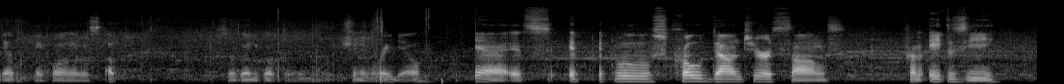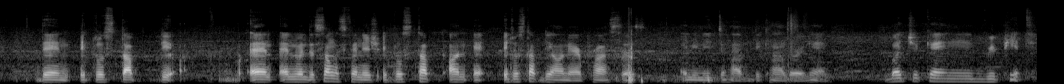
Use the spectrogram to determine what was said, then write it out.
Yep my volume is up so going to go to TuneIn Radio. Yeah it's it, it will scroll down to your songs from A to Z. Then it will stop the and and when the song is finished it will stop on it, will stop the on air process and you need to have the calendar again. But you can repeat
